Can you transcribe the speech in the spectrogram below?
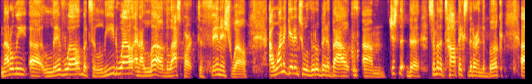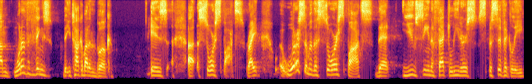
not only uh, live well, but to lead well. And I love the last part to finish well. I want to get into a little bit about um, just the, the some of the topics that are in the book. Um, one of the things that you talk about in the book is uh, sore spots, right? What are some of the sore spots that you've seen affect leaders specifically?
